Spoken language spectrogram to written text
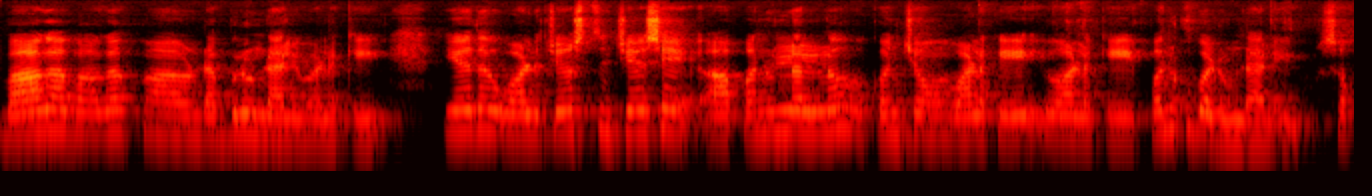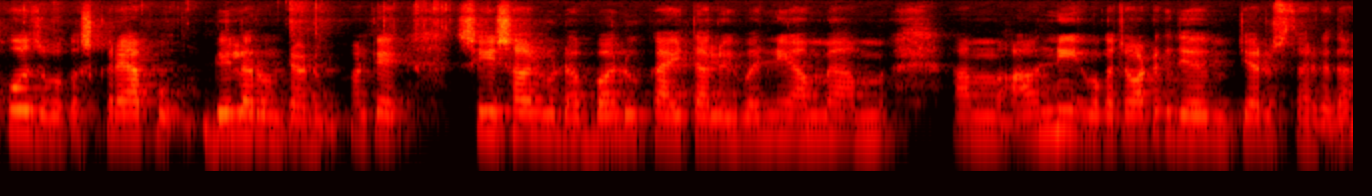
బాగా బాగా డబ్బులు ఉండాలి వాళ్ళకి. ఏదో వాళ్ళు చేస్తు చేసే ఆ పనులలో కొంచెం వాళ్ళకి వాళ్ళకి పలుకుబడి ఉండాలి. సపోజ్ ఒక స్క్రాప్ డీలర్ ఉంటాడు. అంటే సీసాలు డబ్బాలు కాగితాలు ఇవన్నీ అమ్మే అమ్మ అమ్మ- అన్నీ ఒక చోటకి చేరుస్తారు కదా.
